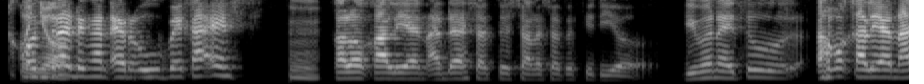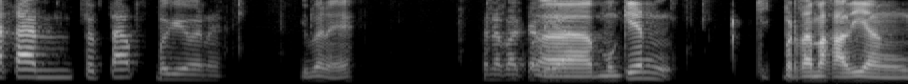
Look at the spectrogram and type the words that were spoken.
kontra Konyol. dengan RUU PKS. Hmm. Kalau kalian ada satu salah satu video, gimana itu? Apa kalian akan tetap bagaimana? Gimana ya? Pendapat kalian? Eh, mungkin ki- pertama kali yang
